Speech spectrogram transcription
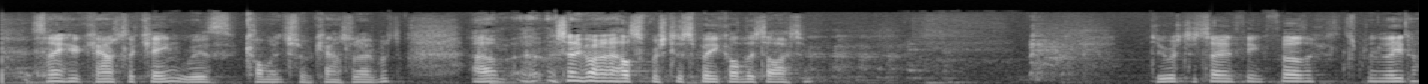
Thank you, Councillor King, with comments from Councillor Edwards. Um, uh, does anyone else wish to speak on this item? Do you wish to say anything further, Spring Leader?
